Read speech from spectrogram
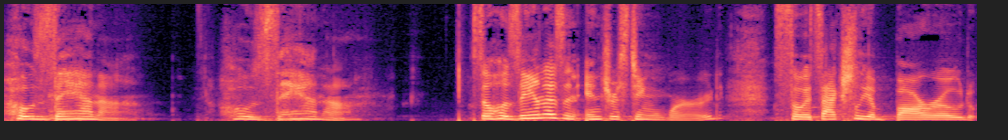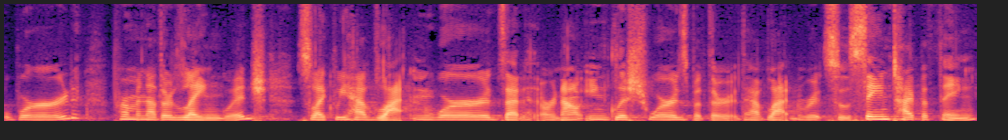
Hosanna, Hosanna. So Hosanna is an interesting word. So it's actually a borrowed word from another language. So like we have Latin words that are now English words, but they have Latin roots. So the same type of thing.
